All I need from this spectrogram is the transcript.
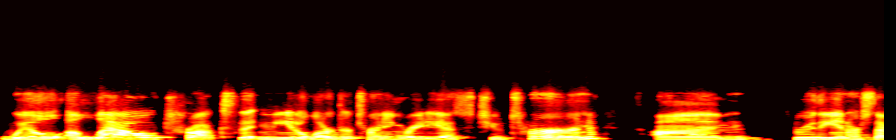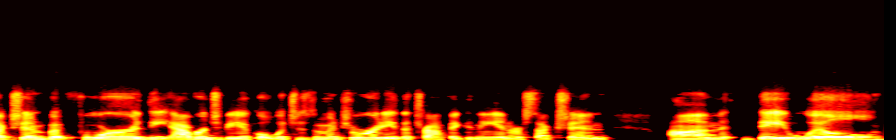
will allow trucks that need a larger turning radius to turn um, through the intersection, but for the average vehicle, which is the majority of the traffic in the intersection, um, they will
